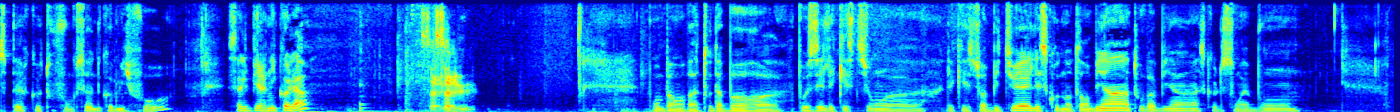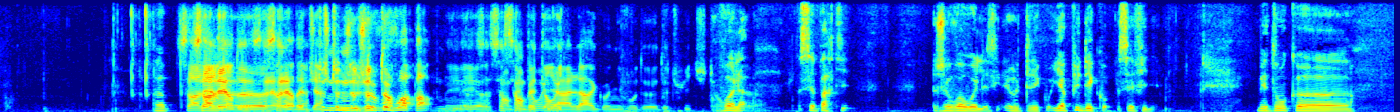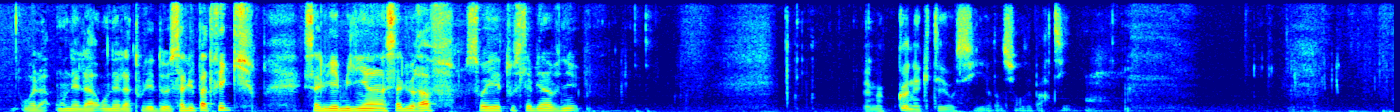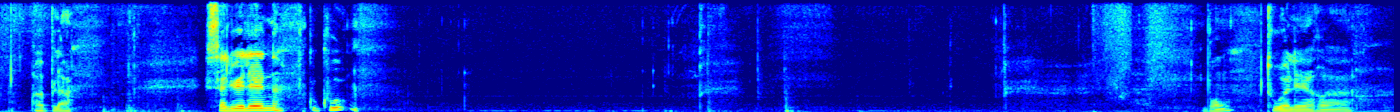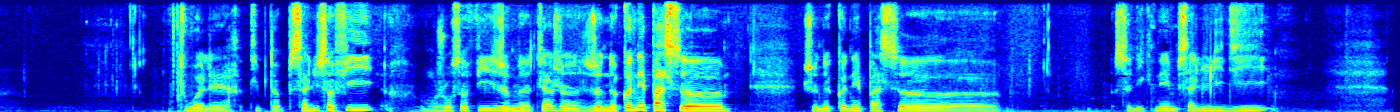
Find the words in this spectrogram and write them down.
J'espère que tout fonctionne comme il faut. Salut Pierre-Nicolas. Salut. Bon ben on va tout d'abord euh, poser les questions, euh, les questions habituelles. Est-ce qu'on entend bien? Tout va bien? Est-ce que le son est bon? Hop. Ça a l'air de, ça a l'air d'être bien. Je, ne te, vois pas, mais, euh, ça c'est embêtant. Il y a un lag au niveau de, Twitch. voilà, c'est parti. Je vois où est l'écho. Il n'y a plus d'écho, c'est fini. Mais donc voilà, on est là, on est là tous les deux. Salut Patrick, salut Emilien, salut Raph, soyez tous les bienvenus. Je vais me connecter aussi, attention, c'est parti. Hop là. Salut Hélène, coucou. Bon, tout a l'air... Euh, tout a l'air tip top. Salut Sophie. Bonjour Sophie. Je me tiens, je, ne connais pas ce, je ne connais pas ce, ce nickname. Salut Lydie.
